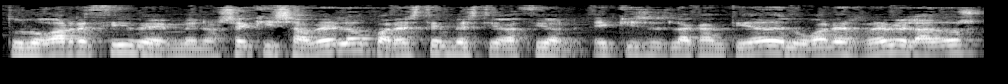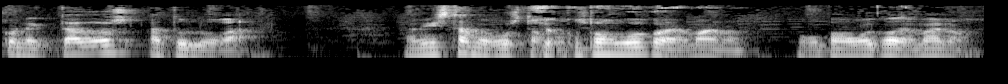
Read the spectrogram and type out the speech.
Tu lugar recibe menos X a velo para esta investigación. X es la cantidad de lugares revelados conectados a tu lugar. A mí esta me gusta mucho. ocupa un hueco de mano. Ocupa un hueco de mano.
